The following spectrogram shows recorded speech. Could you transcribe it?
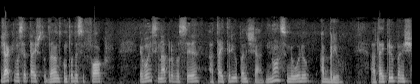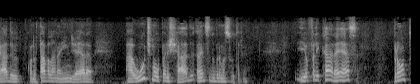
já que você está estudando com todo esse foco, eu vou ensinar para você a Taitri Upanishad. Nossa, meu olho abriu. A Taitri Upanishad, quando eu estava lá na Índia, era a última Upanishad antes do Brahma Sutra. E eu falei, cara, é essa. Pronto,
